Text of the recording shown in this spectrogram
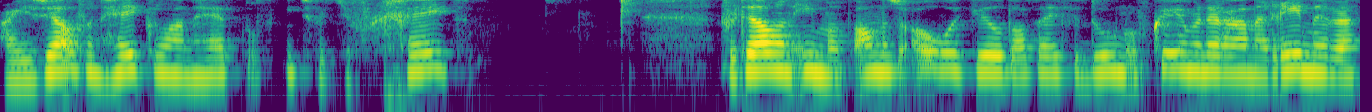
waar je zelf een hekel aan hebt of iets wat je vergeet, Vertel aan iemand anders, oh ik wil dat even doen. Of kun je me eraan herinneren?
